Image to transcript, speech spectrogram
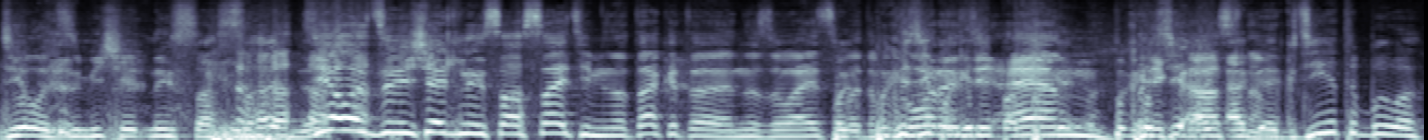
Делать замечательный сосать, да? Делать замечательный сосать, именно так это называется в этом Погоди, городе погоди, Н погоди, погоди, а- а где это было?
